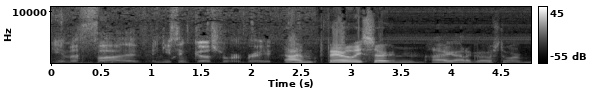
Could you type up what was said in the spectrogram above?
EMF 5, and you think Ghost Orb, right? I'm fairly certain I got a ghost orb.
